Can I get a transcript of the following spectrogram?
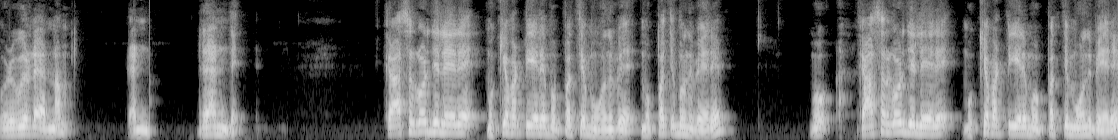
ഒഴിവുകളുടെ എണ്ണം രണ്ട് രണ്ട്. കാസർഗോഡ് ജില്ലയിലെ മുഖ്യ പട്ടികയിൽ മുപ്പത്തി മൂന്ന് പേര്. മുപ്പത്തി മൂന്ന് പേര് കാസർഗോഡ് ജില്ലയിലെ മുഖ്യ പട്ടികയിൽ മുപ്പത്തി മൂന്ന് പേര്.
